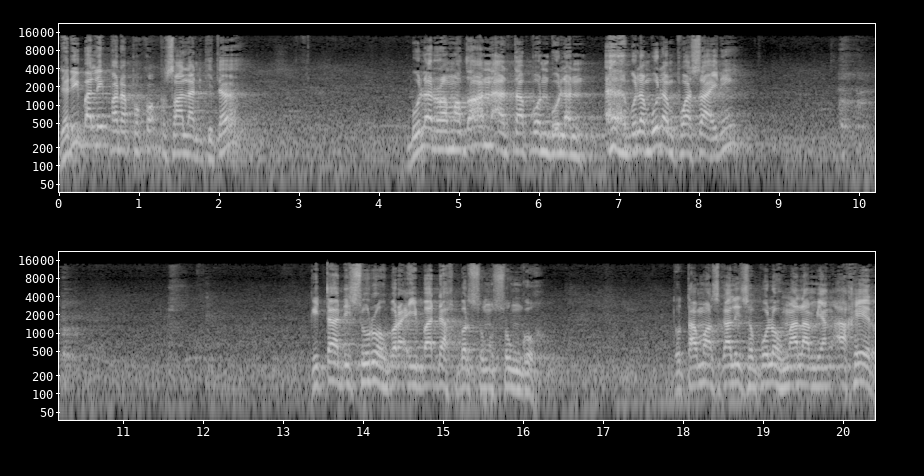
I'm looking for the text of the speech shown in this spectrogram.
Jadi balik pada pokok persoalan kita bulan Ramadan ataupun bulan bulan-bulan puasa ini kita disuruh beribadah bersungguh-sungguh. Terutama sekali 10 malam yang akhir.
